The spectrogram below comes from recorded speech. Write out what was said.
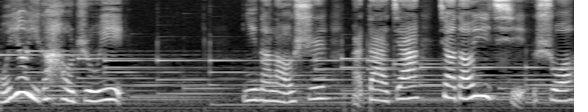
我有一个好主意。”妮娜老师把大家叫到一起说。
